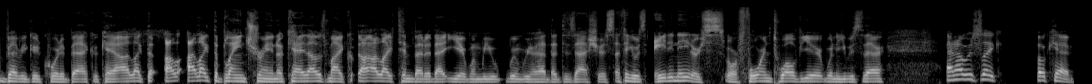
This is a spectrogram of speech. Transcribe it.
very good quarterback. Okay, I like the I, I like the Blaine train. Okay, that was my I liked him better that year when we when we had that disastrous. I think it was eight and eight or or four and twelve year when he was there, and I was like, okay,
